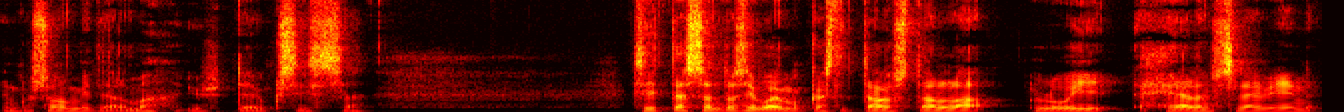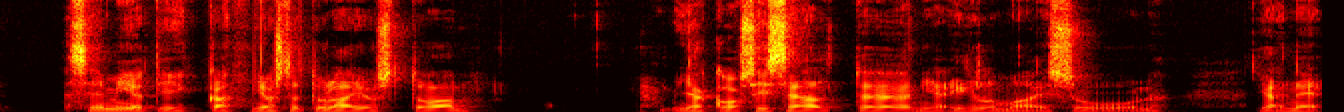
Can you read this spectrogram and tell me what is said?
niin sommitelmayhteyksissä. Sitten tässä on tosi voimakkaasti taustalla Louis Helmslevin semiotiikka, josta tulee just tuo jako sisältöön ja ilmaisuun, ja ne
